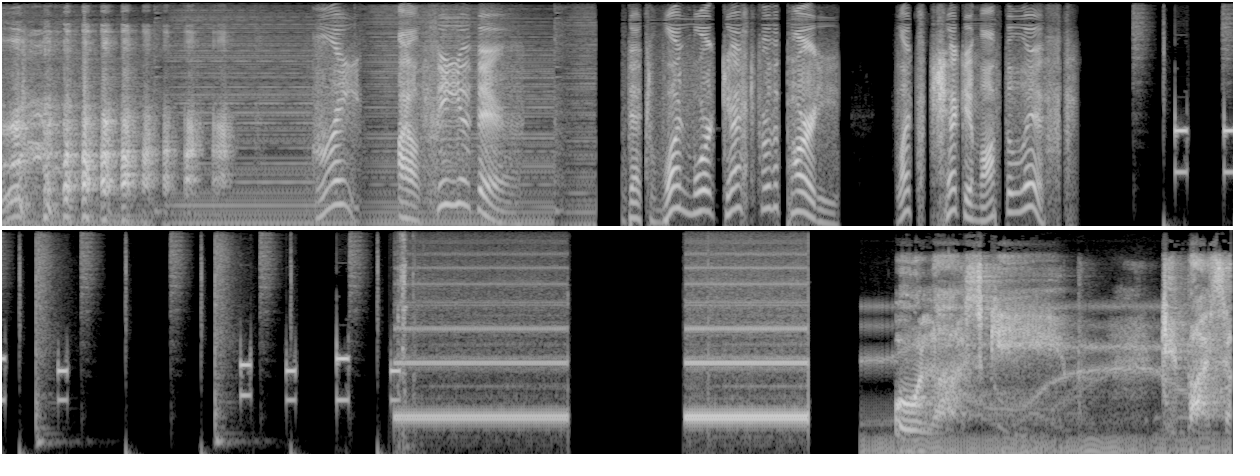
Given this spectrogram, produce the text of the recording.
Great. I'll see you there. That's one more guest for the party. Let's check him off the list. Hola, Skip. ¿Qué pasa,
